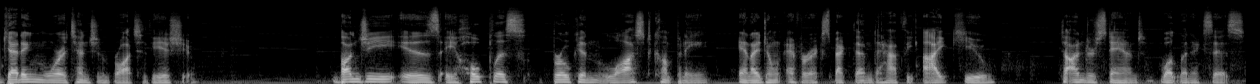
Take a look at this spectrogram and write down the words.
getting more attention brought to the issue. Bungie is a hopeless, broken, lost company, and I don't ever expect them to have the IQ to understand what Linux is.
